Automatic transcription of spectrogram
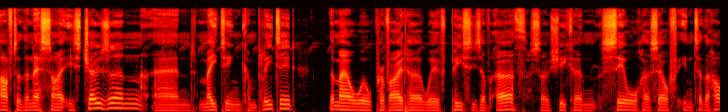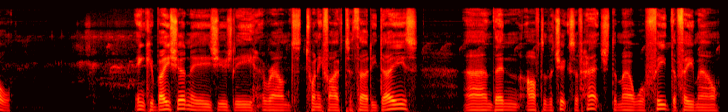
After the nest site is chosen and mating completed, the male will provide her with pieces of earth so she can seal herself into the hole. Incubation is usually around 25 to 30 days and then after the chicks have hatched the male will feed the female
